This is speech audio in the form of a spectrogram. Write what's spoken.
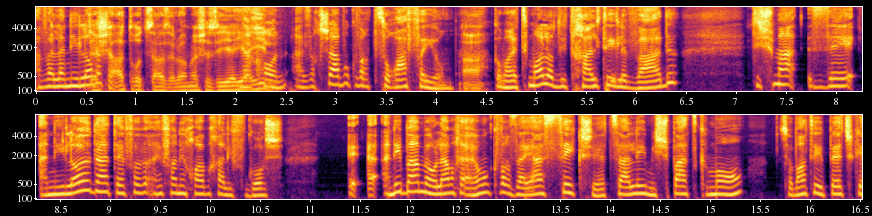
אבל אני לא... זה שאת רוצה, זה לא אומר שזה יהיה יעיל. נכון, אז עכשיו הוא כבר צורף היום. אה. כלומר, אתמול עוד התחלתי לבד. תשמע, זה, אני לא יודעת איפה, איפה אני יכולה בכלל לפגוש. אה, אני באה מעולם אחר, היום כבר זה היה השיא, כשיצא לי משפט כמו, שאמרתי לפצ'קה,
